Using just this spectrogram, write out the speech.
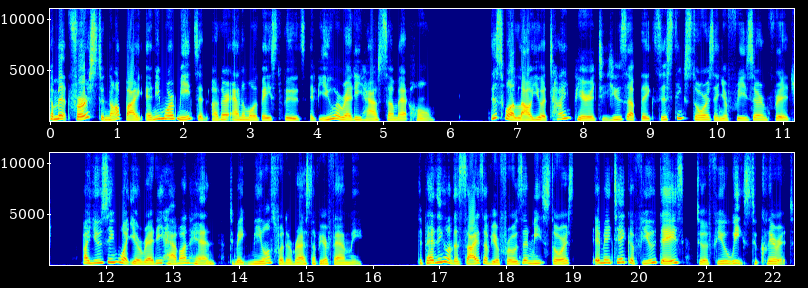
Commit first to not buying any more meats and other animal based foods if you already have some at home. This will allow you a time period to use up the existing stores in your freezer and fridge by using what you already have on hand to make meals for the rest of your family. Depending on the size of your frozen meat stores, it may take a few days to a few weeks to clear it.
